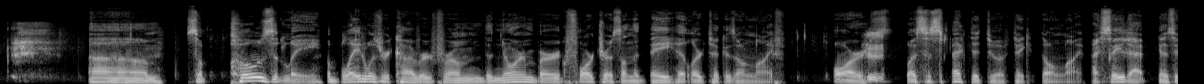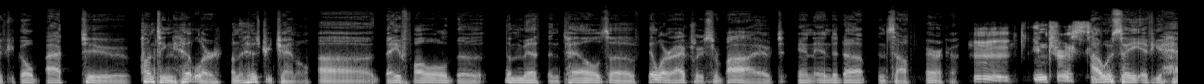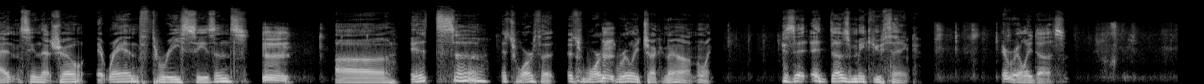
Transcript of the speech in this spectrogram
Um, supposedly, a blade was recovered from the Nuremberg fortress on the day Hitler took his own life, or Hmm. was suspected to have taken his own life. I say that because if you go back to Hunting Hitler on the History Channel, uh, they followed the the myth and tales of Hitler actually survived and ended up in South America. Hmm. Interesting. I would say if you hadn't seen that show, it ran three seasons. Hmm. Uh, it's uh, it's worth it. It's worth Hmm. really checking out. I'm like, because it, it does make you think. It really does.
